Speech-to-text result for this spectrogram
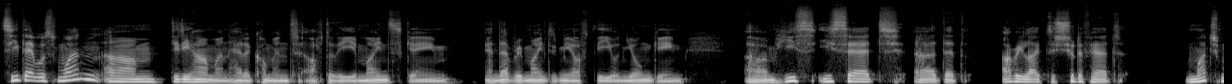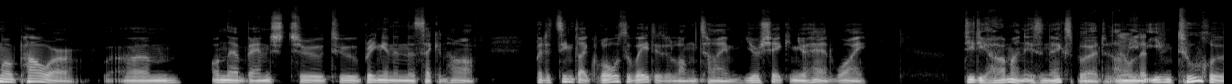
See, there was one. Um, Didi Hamann had a comment after the Mainz game, and that reminded me of the Union game. Um, he's he said uh, that RB Leipzig should have had much more power um, on their bench to to bring in in the second half, but it seemed like Rose waited a long time. You're shaking your head. Why? Didi Hamann is an expert. I No, mean, let- even Tuchel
